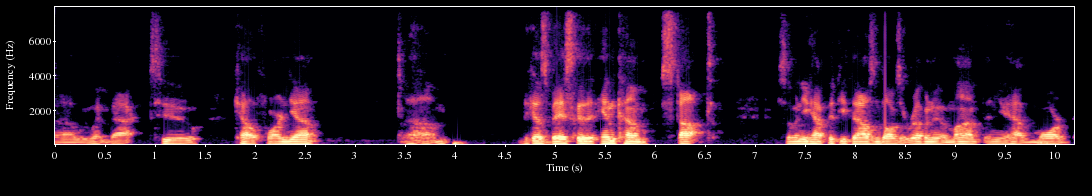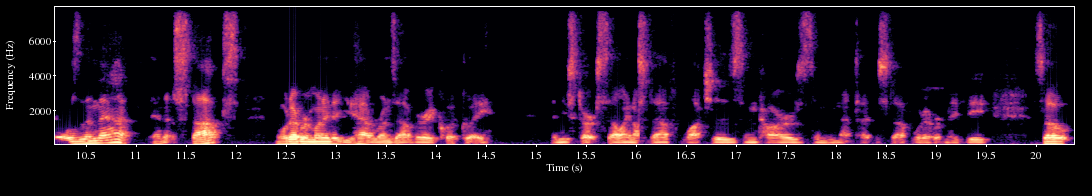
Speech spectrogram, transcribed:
Uh, we went back to California um, because basically the income stopped. So when you have $50,000 of revenue a month and you have more bills than that and it stops, whatever money that you have runs out very quickly then you start selling stuff, watches and cars and that type of stuff, whatever it may be. So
